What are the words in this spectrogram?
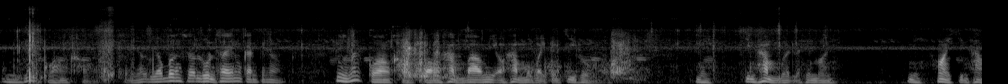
อันนี้มันกวางเขา เดี๋ยวเบิ้งรุ่นใส่น้ำกันไปน้องนี่มันกวางเขากวางห่ำบาวมีเอาห่ำมาไว้เป็นกิโลนี่กินห่ำเบิดเลยเห็นบ่นี่นี่ห้อยกินห่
